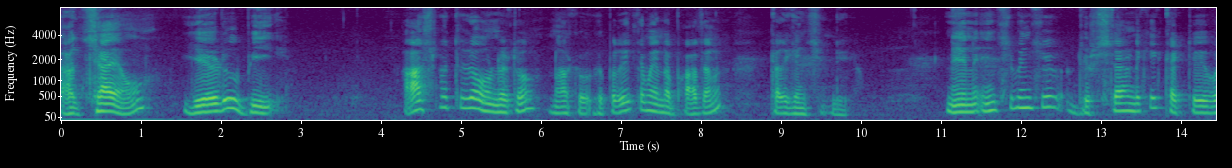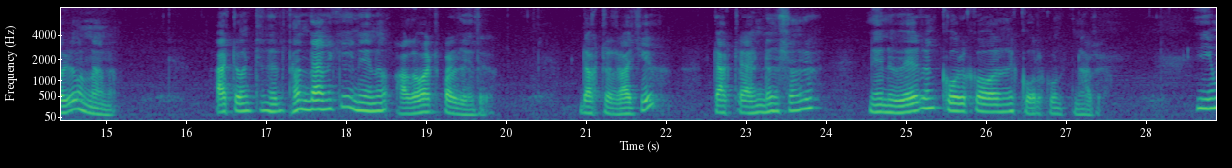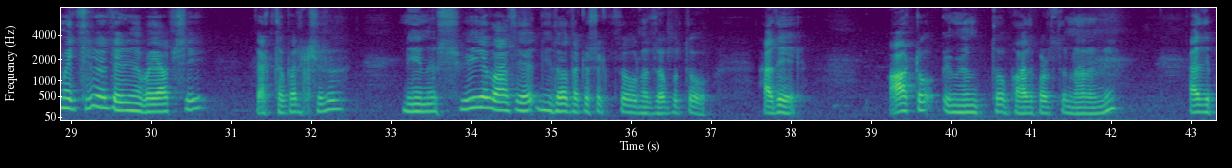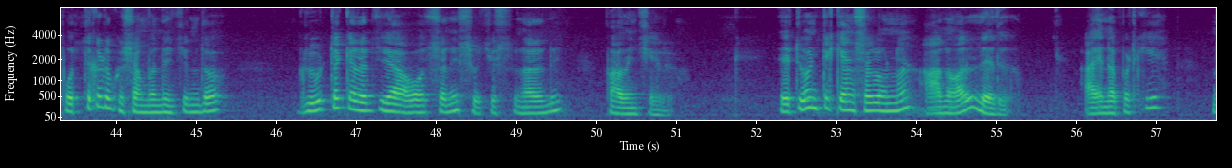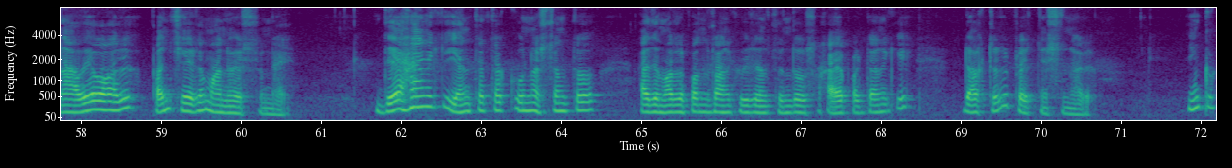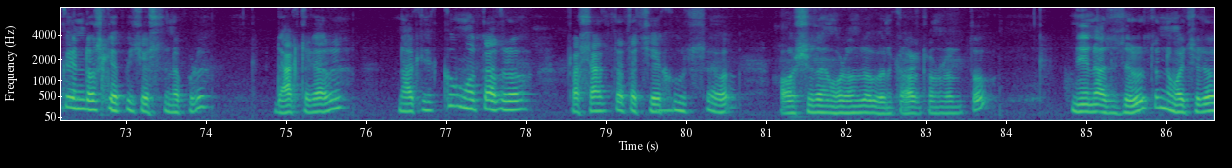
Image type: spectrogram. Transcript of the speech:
అధ్యాయం ఏడు బి. ఆసుపత్రిలో ఉండటం నాకు విపరీతమైన బాధను కలిగించింది. నేను ఇంచుమించు డిస్టాండ్కి స్టాండ్కి ఉన్నాను. అటువంటి నిర్బంధానికి నేను అలవాటు పడలేదు. డాక్టర్ రాజీవ్ డాక్టర్ అండర్సన్ నేను వేరం కోరుకోవాలని కోరుకుంటున్నారు. ఈ మధ్యలో జరిగిన బయాప్సీ రక్త పరీక్షలు నేను స్వీయ వాత నిరోధక శక్తితో ఉన్న జబ్బుతో అదే ఆటో ఇమ్యూన్తో బాధపడుతున్నానని అది పొత్తికడకు సంబంధించిందో గ్లూటెక్ ఎలర్జీ అవ్వచ్చని సూచిస్తున్నారని భావించారు. ఎటువంటి క్యాన్సర్ ఉన్నా ఆనవాలు లేదు. అయినప్పటికీ నా అవయవాలు పనిచేయడం మానివేస్తున్నాయి. దేహానికి ఎంత తక్కువ నష్టంతో అది మరల పొందడానికి వీలవుతుందో సహాయపడడానికి డాక్టర్లు ప్రయత్నిస్తున్నారు. ఇంకొక ఎండోస్కోపీ చేస్తున్నప్పుడు డాక్టర్ గారు నాకు ఎక్కువ మోతాదులో ప్రశాంతత చేకూర్చే ఔషధం ఇవ్వడంలో వెనుకాడటంతో నేను అది జరుగుతున్న మధ్యలో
